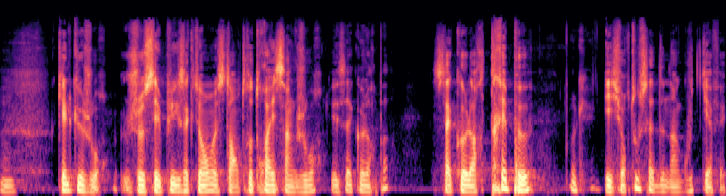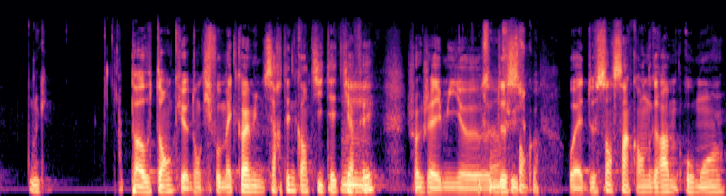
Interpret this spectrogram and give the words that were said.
Mhm. Quelques jours. Je sais plus exactement, mais c'était entre 3 et 5 jours. Et ça colore pas? Ça colore très peu et surtout ça donne un goût de café. Pas autant que donc il faut mettre quand même une certaine quantité de café. Je crois que j'avais mis euh, Donc ça infuse, 200, quoi. ouais 250 grammes au moins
